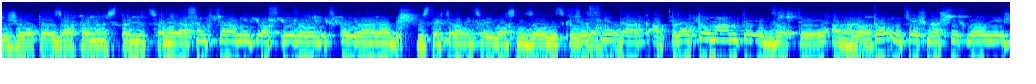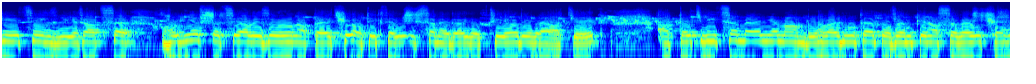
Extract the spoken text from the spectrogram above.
držela té záchranné stanice? Ne, já jsem chtěla mít vlastní zoologickou zahradu. Vy jste chtěla mít svoji vlastní zoologickou Přesně zahradu? tak a proto mám ty exoty a Aha. proto u těch našich volně žijících zvířat se hodně specializuju na péči o ty, které už se nedají do přírody vrátit. A teď víceméně mám vyhlédnuté pozemky na severu Čech,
